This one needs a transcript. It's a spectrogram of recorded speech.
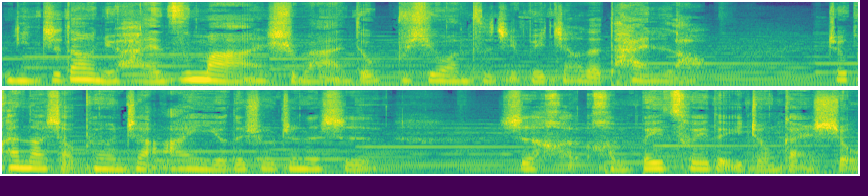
你知道，女孩子嘛，是吧？都不希望自己被叫的太老。就看到小朋友叫阿姨，有的时候真的是是很很悲催的一种感受。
